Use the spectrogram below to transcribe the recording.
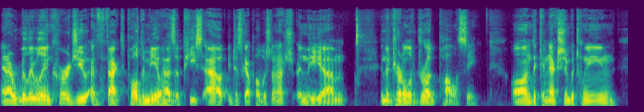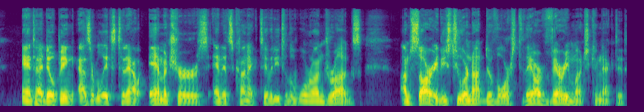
And I really, really encourage you. In fact, Paul Dimeo has a piece out. It just got published. I'm not sure in the um, in the Journal of Drug Policy on the connection between anti-doping as it relates to now amateurs and its connectivity to the war on drugs. I'm sorry, these two are not divorced. They are very much connected.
